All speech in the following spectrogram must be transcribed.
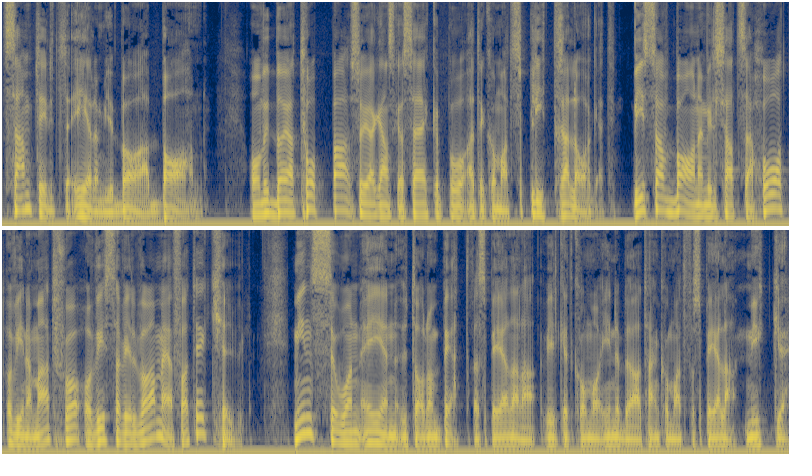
Samtidigt så är de ju bara barn. Om vi börjar toppa så är jag ganska säker på att det kommer att splittra laget. Vissa av barnen vill satsa hårt och vinna matcher och vissa vill vara med för att det är kul. Min son är en utav de bättre spelarna vilket kommer att innebära att han kommer att få spela mycket.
